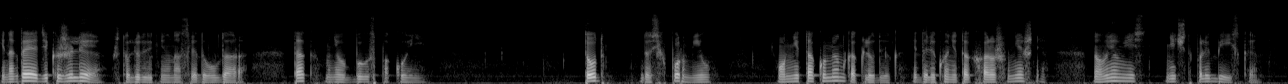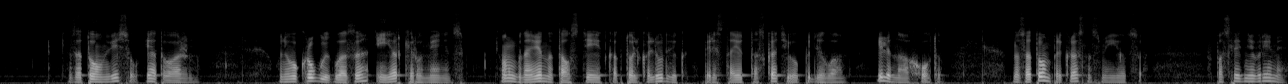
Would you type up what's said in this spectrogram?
Иногда я дико жалею, что Людвиг не унаследовал дара. Так мне было спокойней. Тот до сих пор мил. Он не так умен, как Людвиг, и далеко не так хорош внешне, но в нем есть нечто полюбейское. Зато он весел и отважен. У него круглые глаза и яркий румянец. Он мгновенно толстеет, как только Людвиг перестает таскать его по делам или на охоту. Но зато он прекрасно смеется – последнее время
